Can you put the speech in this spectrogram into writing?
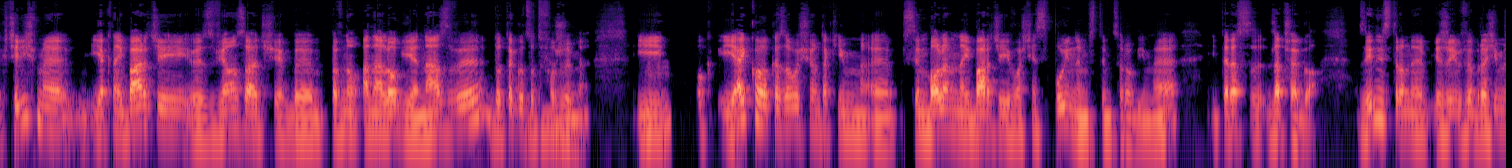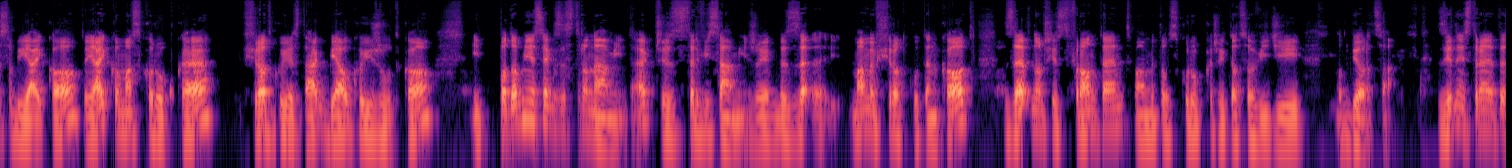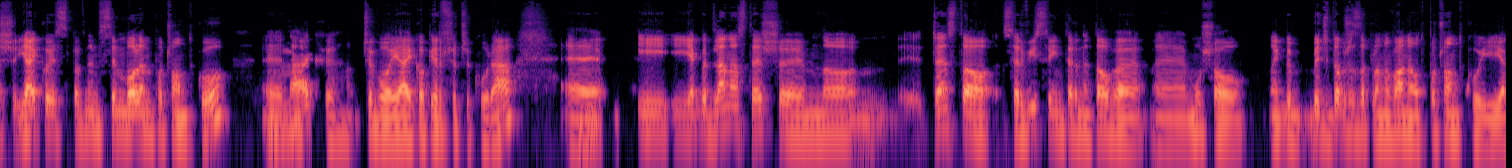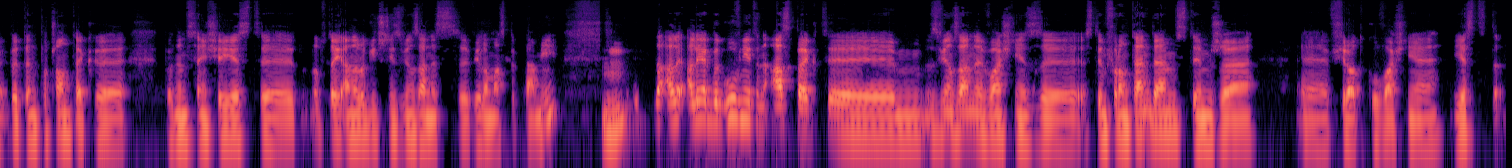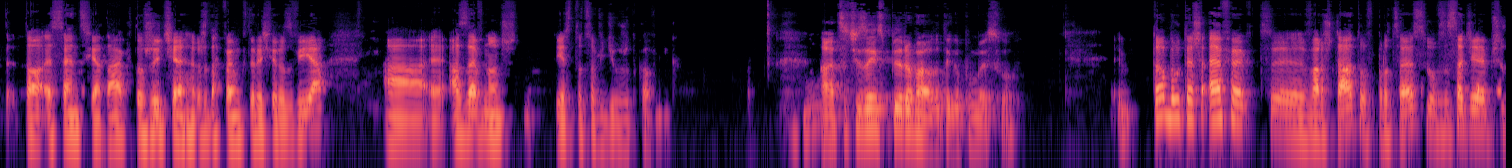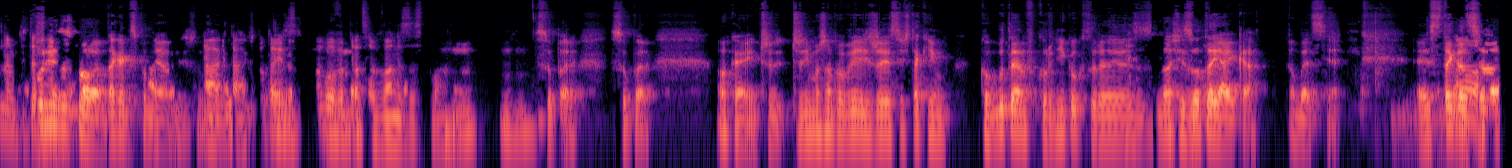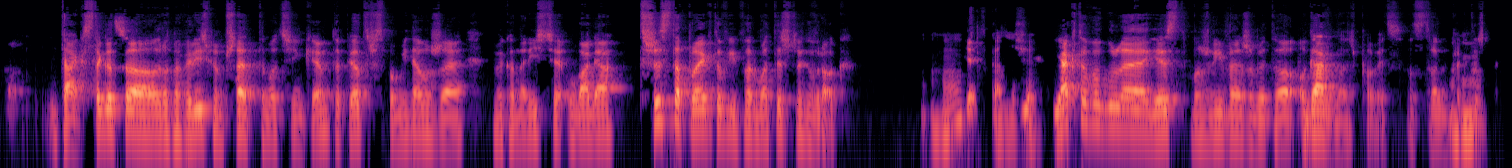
chcieliśmy jak najbardziej związać jakby pewną analogię nazwy do tego, co mhm. tworzymy. I mhm. jajko okazało się takim symbolem najbardziej właśnie spójnym z tym, co robimy. I teraz dlaczego? Z jednej strony, jeżeli wyobrazimy sobie jajko, to jajko ma skorupkę, w środku jest tak, białko i żółtko i podobnie jest jak ze stronami, tak, czy z serwisami, że jakby ze, mamy w środku ten kod, z zewnątrz jest frontend, mamy tą skorupkę, czyli to, co widzi odbiorca. Z jednej strony też jajko jest pewnym symbolem początku, mhm. tak, czy było jajko pierwsze, czy kura, e, mhm. I, jakby dla nas też e, no, często serwisy internetowe e, muszą no jakby być dobrze zaplanowane od początku i jakby ten początek w pewnym sensie jest e, no tutaj analogicznie związany z wieloma aspektami, mm. no ale, ale jakby głównie ten aspekt e, związany właśnie z, z tym frontendem, z tym, że e, w środku właśnie jest ta esencja, tak, to życie, że tak powiem, które się rozwija, a, a zewnątrz jest to, co widzi użytkownik. A co Cię zainspirowało do tego pomysłu? To był też efekt y, warsztatów, procesów. W zasadzie przyznam Ci też. Wspólnie z zespołem, tak jak wspomniałeś. Tak, tak. Tutaj jest, to było mhm. wypracowywane zespołem. Mhm, mhm. Super, super. Okej, okay. czyli, czyli można powiedzieć, że jesteś takim kogutem w kurniku, który znosi złote jajka obecnie. Z tego, no. co. Tak, z tego co rozmawialiśmy przed tym odcinkiem, to Piotr wspominał, że wykonaliście, uwaga, 300 projektów informatycznych w rok. Mhm, zgadza się. Jak to w ogóle jest możliwe, żeby to ogarnąć, powiedz, od strony mhm. praktycznej?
